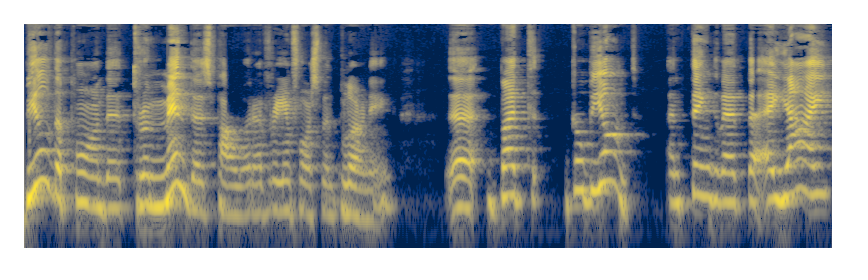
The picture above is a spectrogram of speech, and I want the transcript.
build upon the tremendous power of reinforcement learning, uh, but go beyond and think that the AI,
